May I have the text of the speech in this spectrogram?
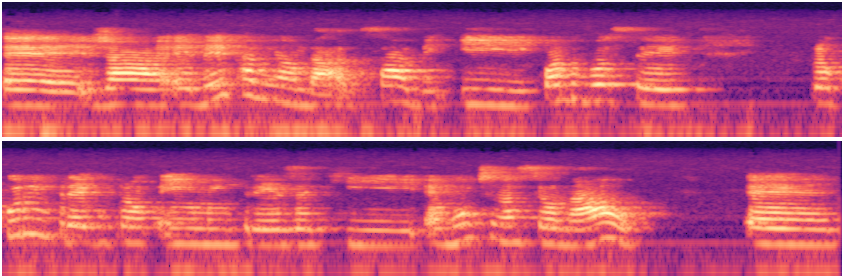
é, já é meio caminho andado, sabe? E quando você procura um emprego em uma empresa que é multinacional, é,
